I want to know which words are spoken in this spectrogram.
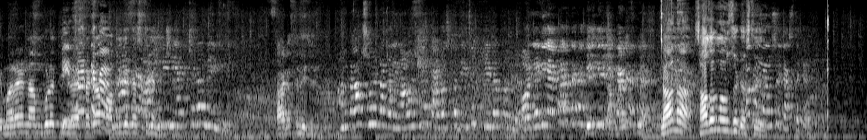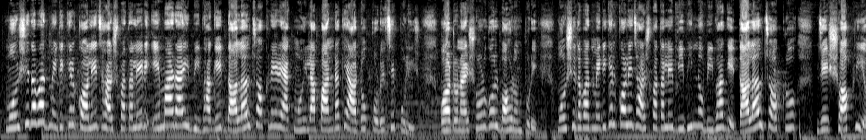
এমআরআই নাম করে তিন হাজার টাকা পাবলিকের কাছ থেকে নিচ্ছে। কার কাছ থেকে নিয়েছেন? না না সাধারণ মানুষের কাছ থেকে। মানুষের কাছ থেকে। মুর্শিদাবাদ মেডিকেল কলেজ হাসপাতালের এমআরআই বিভাগে দালাল চক্রের এক মহিলা পান্ডাকে আটক করেছে পুলিশ। ঘটনায় শোরগোল বহরমপুরে। মুর্শিদাবাদ মেডিকেল কলেজ হাসপাতালের বিভিন্ন বিভাগে দালাল চক্র যে সক্রিয়,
